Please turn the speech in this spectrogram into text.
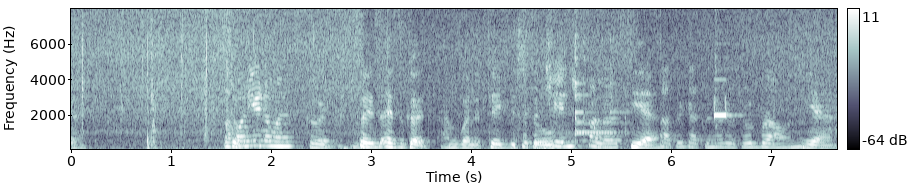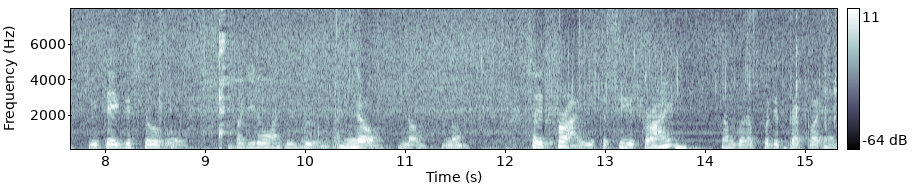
And how do you know when it's good? So it's, it's good. I'm going to take the Because it stove. change color. Yeah. Start to getting a little brown. Yeah, we take the stove off. But you don't want it good. No, no, no. So it's fry. You can see it fry. So I'm going to put the pepper in.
